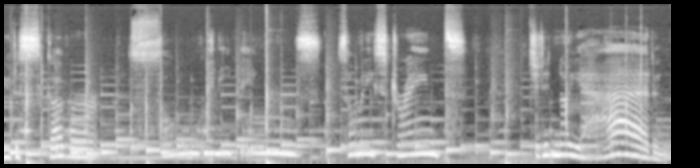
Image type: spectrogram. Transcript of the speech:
you discover so many things, so many strengths that you didn't know you had. And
